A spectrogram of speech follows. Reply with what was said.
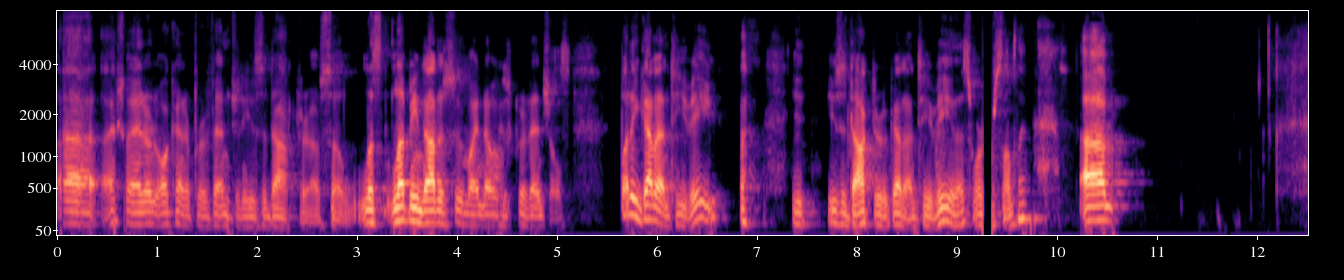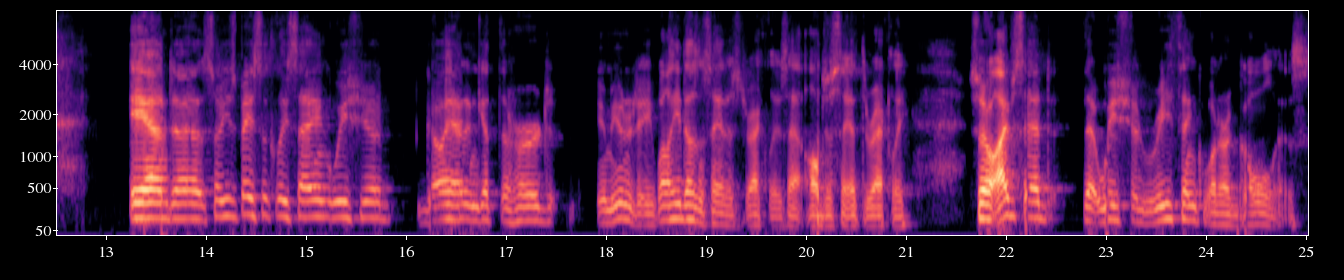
uh, actually, I don't know what kind of prevention he's a doctor of. So let's let me not assume I know his credentials but he got on TV. he, he's a doctor who got on TV. That's worth something. Um, and uh, so he's basically saying we should go ahead and get the herd immunity. Well, he doesn't say it as directly as that. I'll just say it directly. So I've said that we should rethink what our goal is.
